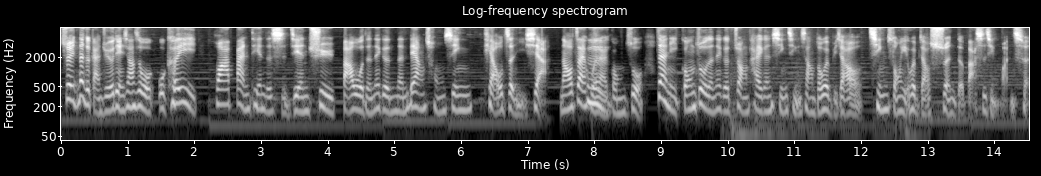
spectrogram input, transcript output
所以那个感觉有点像是我我可以。花半天的时间去把我的那个能量重新调整一下，然后再回来工作，嗯、在你工作的那个状态跟心情上都会比较轻松，也会比较顺的把事情完成。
